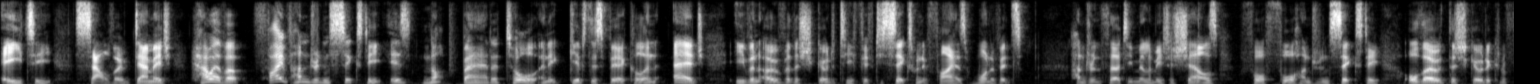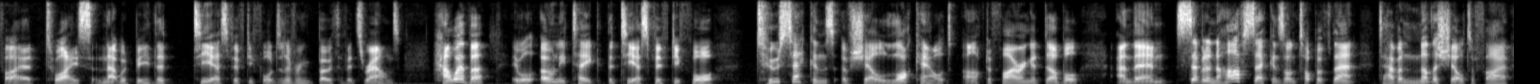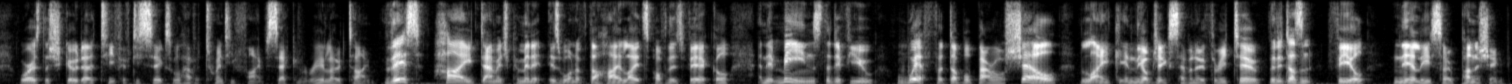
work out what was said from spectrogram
salvo damage. However, 560 is not bad at all, and it gives this vehicle an edge even over the Skoda T56 when it fires one of its 130mm shells for 460, although the Skoda can fire twice, and that would be the TS54 delivering both of its rounds. However, it will only take the TS54 two seconds of shell lockout after firing a double and then seven and a half seconds on top of that to have another shell to fire, whereas the Skoda T56 will have a 25 second reload time. This high damage per minute is one of the highlights of this vehicle, and it means that if you whiff a double barrel shell, like in the Object 7032, that it doesn't feel nearly so punishing.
